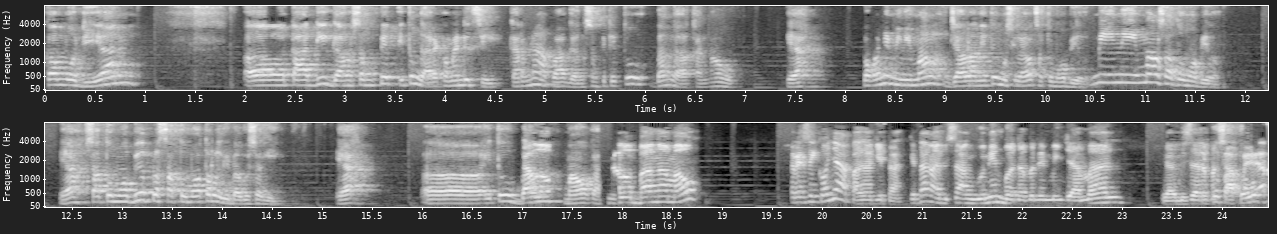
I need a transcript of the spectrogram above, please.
kemudian uh, tadi gang sempit itu nggak recommended sih. Karena apa? Gang sempit itu bang nggak akan mau ya pokoknya minimal jalan itu mesti lewat satu mobil minimal satu mobil ya satu mobil plus satu motor lebih bagus lagi ya uh, itu bang kalau, mau kasih kalau bang nggak mau resikonya apa ke kita? Kita nggak bisa anggunin buat dapetin pinjaman, nggak bisa dapat KPR.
